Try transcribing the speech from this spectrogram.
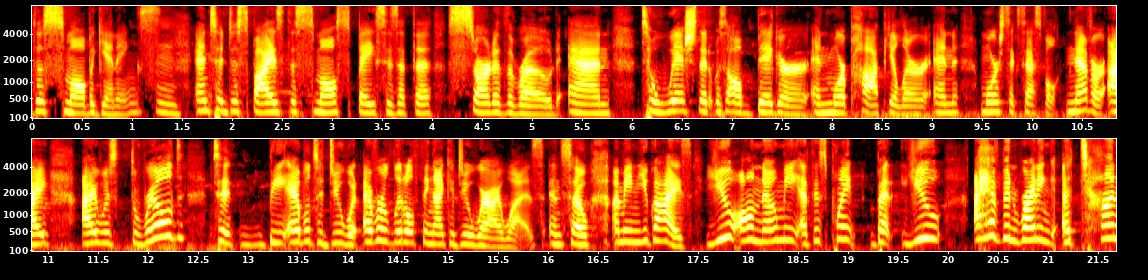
the small beginnings mm. and to despise the small spaces at the start of the road and to wish that it was all bigger and more popular and more successful. Never. I i was thrilled to be able to do whatever little thing i could do where i was. And so i mean you guys you all know me at this point but you I have been writing a ton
